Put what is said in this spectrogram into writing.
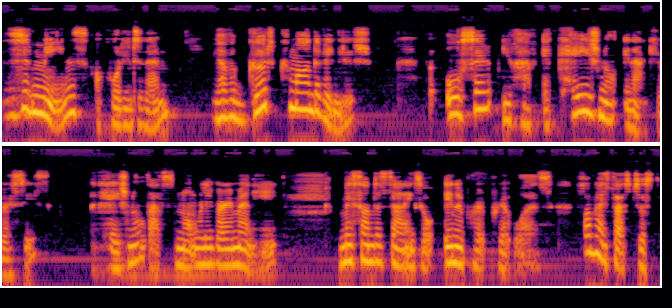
This means, according to them, you have a good command of English, but also you have occasional inaccuracies. Occasional, that's not really very many. Misunderstandings or inappropriate words. Sometimes that's just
